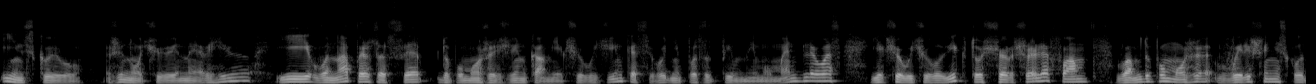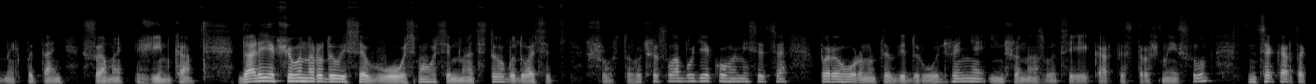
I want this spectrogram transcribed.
інською жіночою енергією, і вона, перш за все, допоможе жінкам. Якщо ви жінка, сьогодні позитивний момент для вас. Якщо ви чоловік, то шершеля фам вам допоможе в вирішенні складних питань саме жінка. Далі, якщо ви народилися 8, 17 або 26 числа будь-якого місяця, перегорнуте відродження, інша назва цієї карти страшний суд. Ця карта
